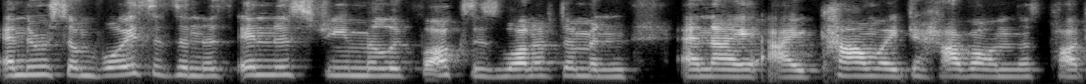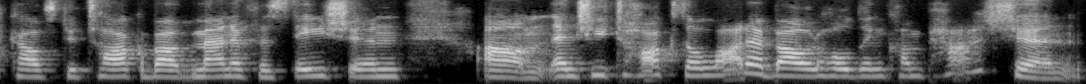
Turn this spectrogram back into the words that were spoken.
and there's some voices in this industry millie fox is one of them and and i i can't wait to have her on this podcast to talk about manifestation. Um, and she talks a lot about holding compassion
